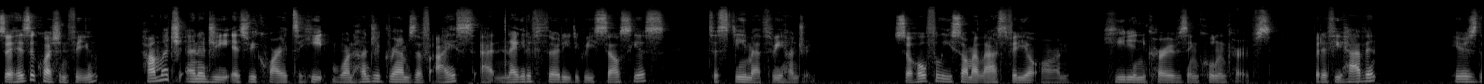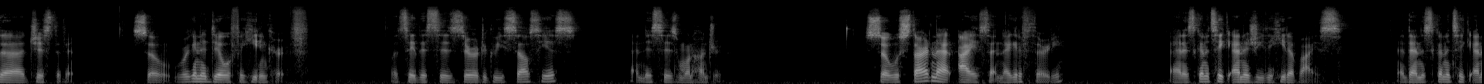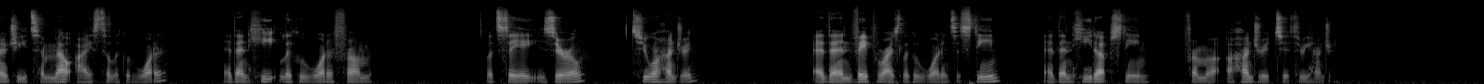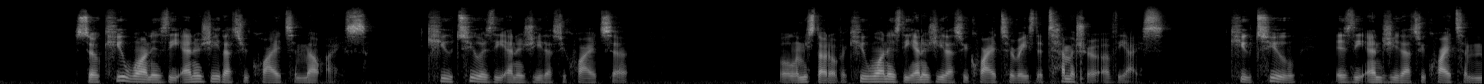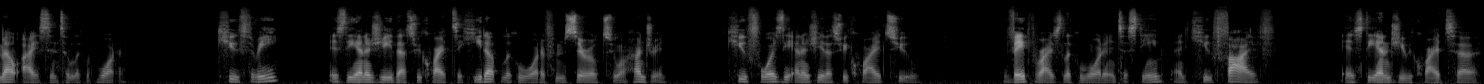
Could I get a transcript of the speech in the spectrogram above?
So here's a question for you. How much energy is required to heat 100 grams of ice at negative 30 degrees Celsius to steam at 300? So hopefully you saw my last video on heating curves and cooling curves. But if you haven't, here's the gist of it. So we're going to deal with a heating curve. Let's say this is 0 degrees Celsius and this is 100. So we're starting at ice at negative 30 and it's going to take energy to heat up ice and then it's going to take energy to melt ice to liquid water and then heat liquid water from let's say 0 to 100 and then vaporize liquid water into steam and then heat up steam from 100 to 300. So Q1 is the energy that's required to melt ice. Q2 is the energy that's required to well, let me start over. Q1 is the energy that's required to raise the temperature of the ice. Q2 is the energy that's required to melt ice into liquid water. Q3 is the energy that's required to heat up liquid water from 0 to 100. Q4 is the energy that's required to vaporize liquid water into steam. And Q5 is the energy required to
